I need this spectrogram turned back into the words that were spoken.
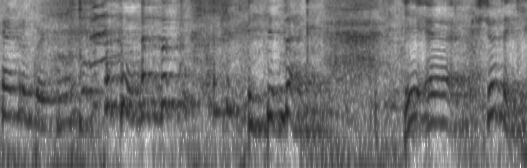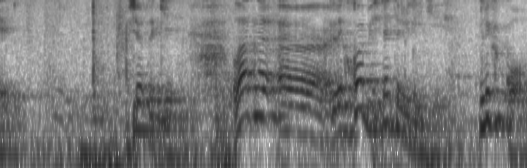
Как рукой снять? Итак, и все-таки, все-таки, ладно, э, легко объяснять религии. Легко.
